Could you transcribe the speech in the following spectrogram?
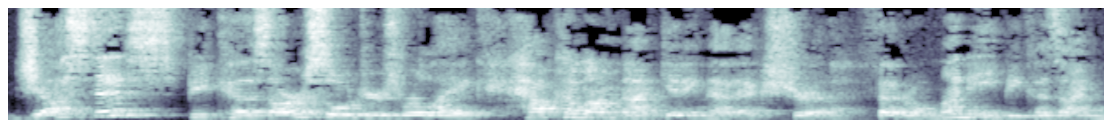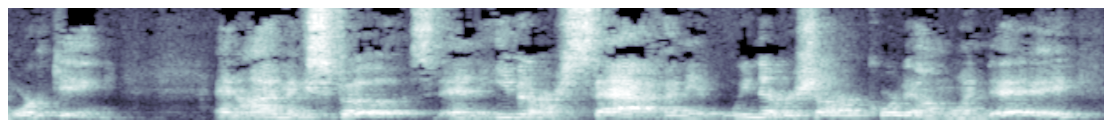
justice because our soldiers were like, how come I'm not getting that extra federal money because I'm working and mm-hmm. I'm exposed? And mm-hmm. even our staff, I mean, we never shut our corps down one day.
